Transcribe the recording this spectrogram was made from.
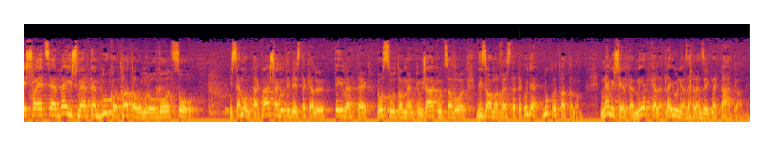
És ha egyszer beismertem, bukott hatalomról volt szó. Hiszen mondták, válságot idéztek elő, tévedtek, rossz úton mentünk, zsákutca volt, bizalmat vesztettek, ugye? Bukott hatalom. Nem is értem, miért kellett leülni az ellenzéknek tárgyalni.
